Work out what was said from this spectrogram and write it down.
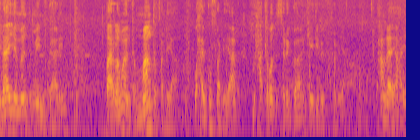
ilaa iyo maanta maynu gaadhin baarlamaanka maanta fadhiya waxay ku fadhiyaan maxaakamada sare go'aankeedii bay ku fadhiyaan waxaan leeyahay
